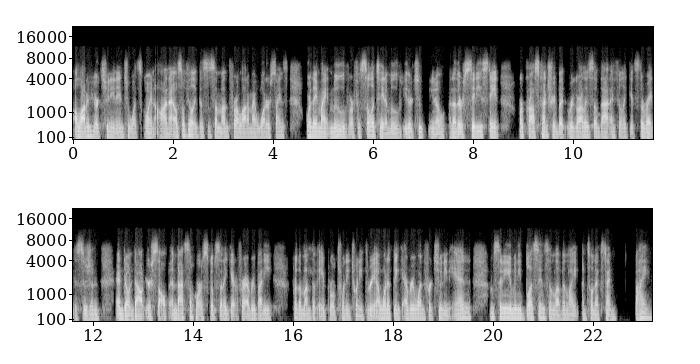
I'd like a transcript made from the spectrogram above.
A lot of you are tuning into what's going on. I also feel like this is a month for a lot of my water signs where they might move or facilitate a move either to, you know, another city, state, or cross country. But regardless of that, I feel like it's the right decision and don't doubt yourself. And that's the horoscopes that I get for everybody for the month of April 2023. I want to thank everyone for tuning in. I'm sending you many blessings and love and light. Until next time, bye.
